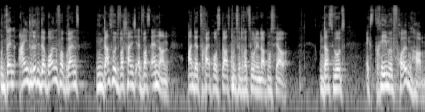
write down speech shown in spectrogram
Und wenn ein Drittel der Bäume verbrennt, nun das wird wahrscheinlich etwas ändern an der Treibhausgaskonzentration in der Atmosphäre. Und das wird extreme Folgen haben.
